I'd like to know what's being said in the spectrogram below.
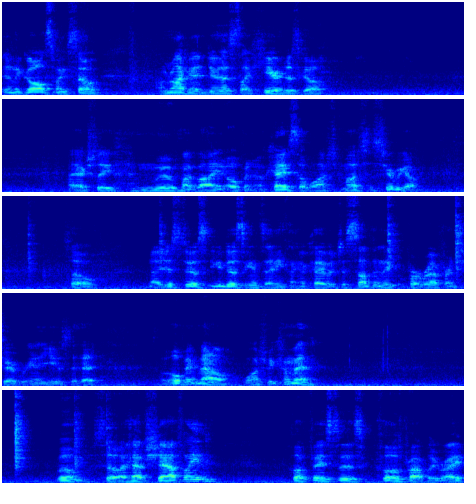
in the golf swing. So I'm not gonna do this like here and just go. I actually move my body and open it, okay? So watch, watch this, here we go. So now you just do this, you can do this against anything, okay? But just something that, for reference here we're gonna use to hit. So open it now, watch me come in. Boom, so I have shaft lean, club faces closed properly, right?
